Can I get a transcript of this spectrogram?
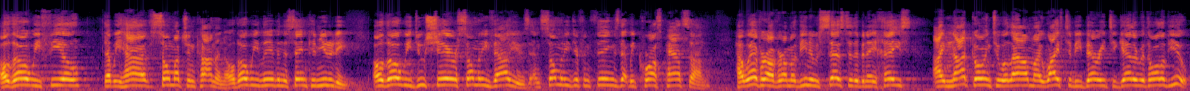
although we feel that we have so much in common, although we live in the same community, although we do share so many values and so many different things that we cross paths on, however, Avram Avinu says to the Bnei Ches, I'm not going to allow my wife to be buried together with all of you.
